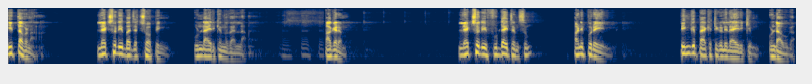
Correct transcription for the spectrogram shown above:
ഇത്തവണ ലക്ഷറി ബജറ്റ് ഷോപ്പിംഗ് ഉണ്ടായിരിക്കുന്നതല്ല. പകരം ലക്ഷറി ഫുഡ് ഐറ്റംസും പണിപ്പുരയിൽ പിങ്ക് പാക്കറ്റുകളിലായിരിക്കും ഉണ്ടാവുക.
